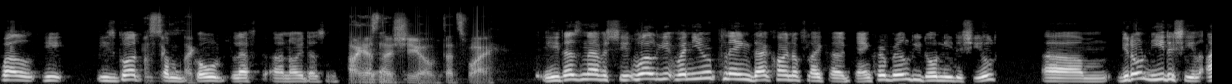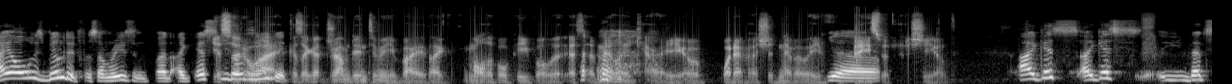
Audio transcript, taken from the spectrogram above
Well, he he's got Must some like- gold left. Uh, no, he doesn't. Oh, he has no shield, that's why. He doesn't have a shield. Well, you, when you're playing that kind of like a ganker build, you don't need a shield. Um, you don't need a shield. I always build it for some reason, but I guess Yeah, you so don't do need I, it. because I got drummed into me by like multiple people that as a melee carry or whatever should never leave Yeah. base without a shield. I guess I guess that's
